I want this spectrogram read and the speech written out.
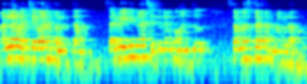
మళ్ళా వచ్చే వారం కలుద్దాం. సర్వేజన శకున భవంతు. సమస్త సన్మంగళం.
